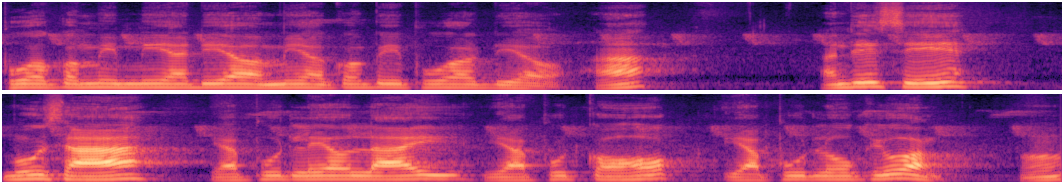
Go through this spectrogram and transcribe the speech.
ผัวก็มีเมียเดียว เมียก็มีผัวเดียวฮะ อันที่สี่มูสา อย่าพูดเลวไหลอย่าพูดโกหก อย่าพูดโลกล่วงอืม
